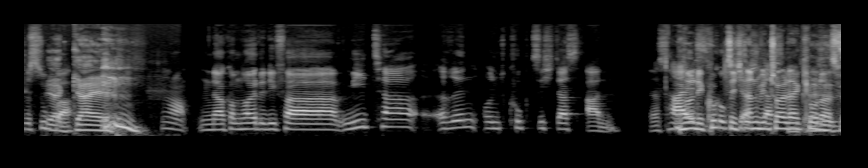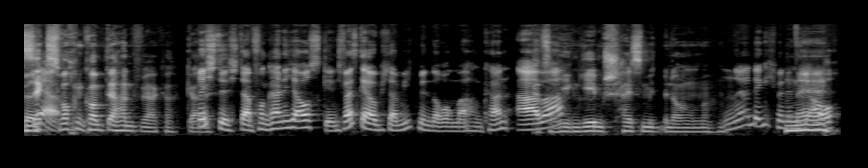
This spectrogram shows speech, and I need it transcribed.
Das ist super. Ja, geil. Ja, und da kommt heute die Vermieterin und guckt sich das an. Das heißt, Oh, die guckt sich an, wie toll dein Klo das wird. sechs. Wochen kommt der Handwerker. Geil. Richtig, davon kann ich ausgehen. Ich weiß gar nicht, ob ich da Mietminderung machen kann, aber wegen jedem Scheiß Mietminderung machen. ne, denke ich mir nämlich Nee. auch.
